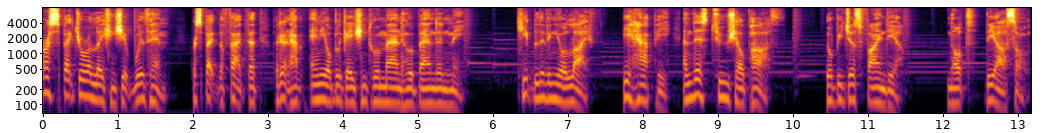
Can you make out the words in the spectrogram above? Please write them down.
I respect your relationship with him. Respect the fact that I don't have any obligation to a man who abandoned me. Keep living your life. Be happy, and this too shall pass. You'll be just fine, dear. Not the arsehole.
